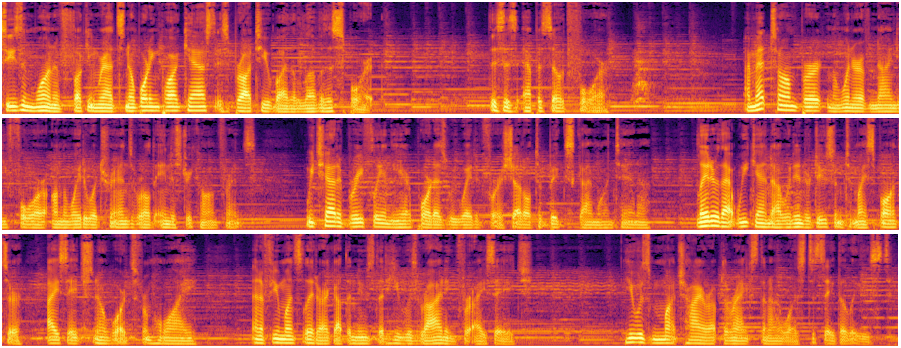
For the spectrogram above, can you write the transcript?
Season 1 of Fucking Rad Snowboarding Podcast is brought to you by the love of the sport. This is episode 4. I met Tom Burt in the winter of 94 on the way to a Transworld Industry Conference. We chatted briefly in the airport as we waited for a shuttle to Big Sky, Montana. Later that weekend, I would introduce him to my sponsor, Ice Age Snowboards from Hawaii. And a few months later, I got the news that he was riding for Ice Age. He was much higher up the ranks than I was, to say the least.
